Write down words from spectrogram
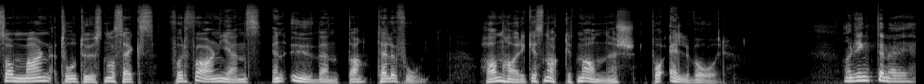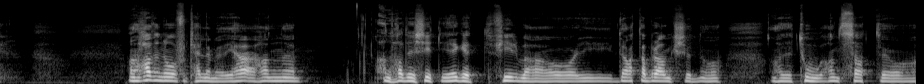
Sommeren 2006 får faren Jens en uventa telefon. Han har ikke snakket med Anders på elleve år. Han ringte meg. Han hadde noe å fortelle meg. Han, han, hadde sitt eget firma i databransjen, og han hadde to ansatte. og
